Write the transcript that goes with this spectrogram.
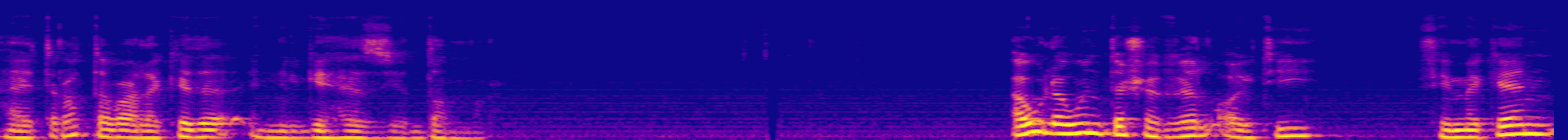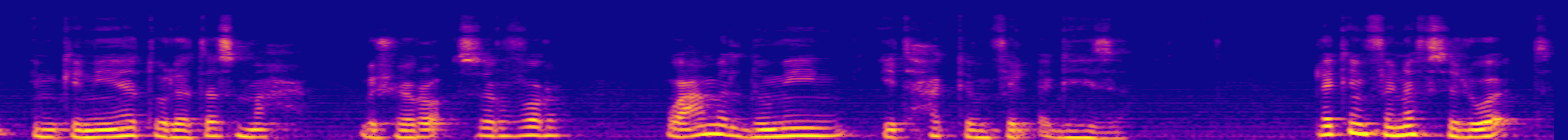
هيترتب على كده إن الجهاز يتدمر. أو لو أنت شغال IT في مكان إمكانياته لا تسمح بشراء server وعمل domain يتحكم في الأجهزة. لكن في نفس الوقت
